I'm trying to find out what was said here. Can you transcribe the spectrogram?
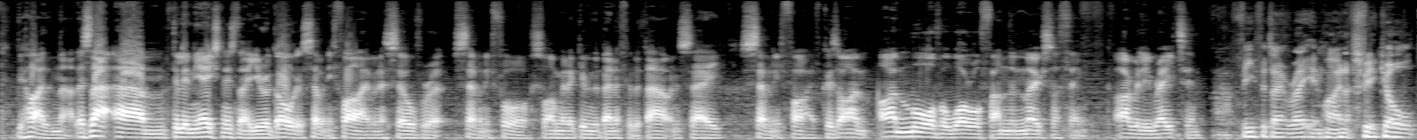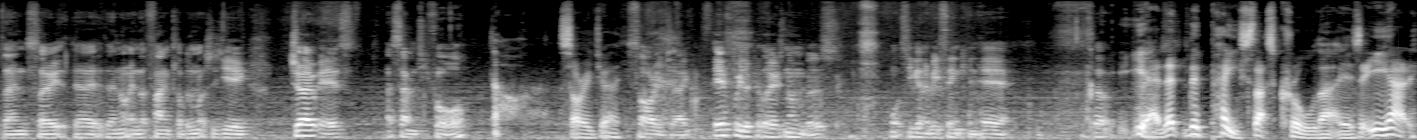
It'll be higher than that. There's that um, delineation, isn't there? You're a gold at 75 and a silver at 74. So I'm going to give him the benefit of the doubt and say 75 because I'm I'm more of a Worrall fan than most. I think I really rate him. Ah, FIFA don't rate him high enough to be a gold then, so they're, they're not in the fan club as much as you. Joe is a 74. Oh. Sorry, Jay. Sorry, Joe. If we look at those numbers, what's he going to be thinking here? So- Yeah, the, the pace, that's cruel, that is. He had,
